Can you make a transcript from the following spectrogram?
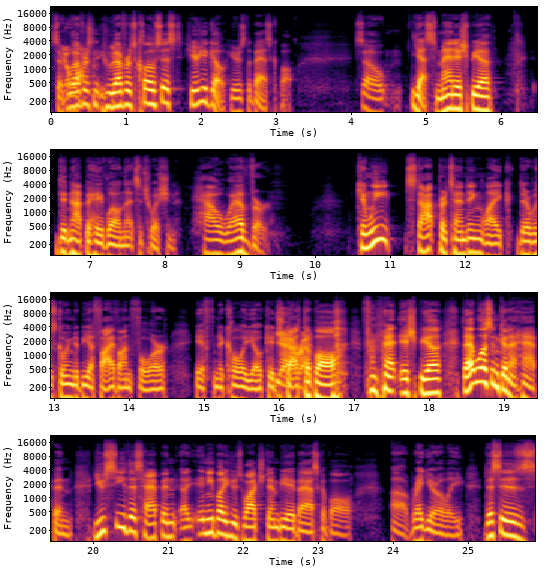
so whoever's whoever's closest, here you go. Here's the basketball. So yes, Matt Ishbia did not behave well in that situation. However, can we stop pretending like there was going to be a five on four if Nikola Jokic Yeah, got the ball from Matt Ishbia. That wasn't going to happen. You see this happen. Uh, anybody who's watched NBA basketball uh, regularly, this is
